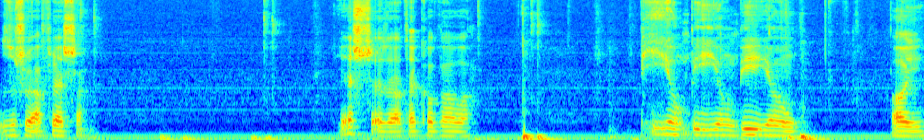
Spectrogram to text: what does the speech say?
Zużyła flesza. Jeszcze zaatakowała. Biją, biją, biją. Oj.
